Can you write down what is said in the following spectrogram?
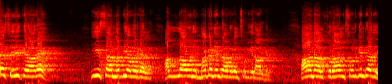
ஏசு இருக்கிறாரே ஈசா நபி அவர்கள் அல்லாவுடைய மகன் என்று அவர்கள் சொல்கிறார்கள். ஆனால் குரான் சொல்கின்றது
